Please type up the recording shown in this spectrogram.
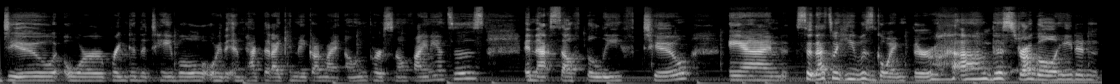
do or bring to the table or the impact that I can make on my own personal finances and that self belief too. And so that's what he was going through um, the struggle. He didn't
